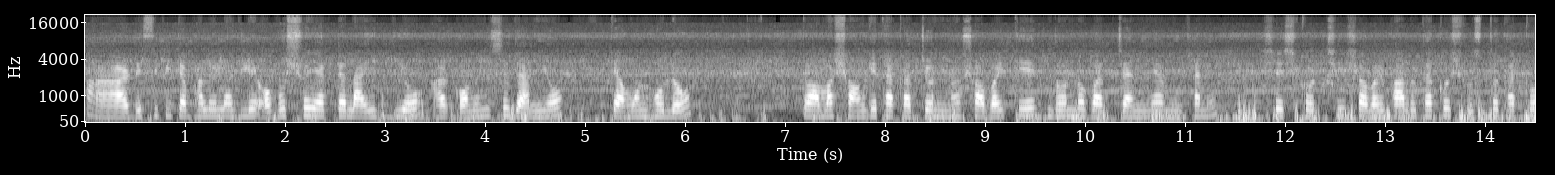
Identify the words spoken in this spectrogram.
আর রেসিপিটা ভালো লাগলে অবশ্যই একটা লাইক দিও আর কমেন্টসে জানিও কেমন হলো। তো আমার সঙ্গে থাকার জন্য সবাইকে ধন্যবাদ জানিয়ে আমি এখানে শেষ করছি। সবাই ভালো থাকো, সুস্থ থাকো।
